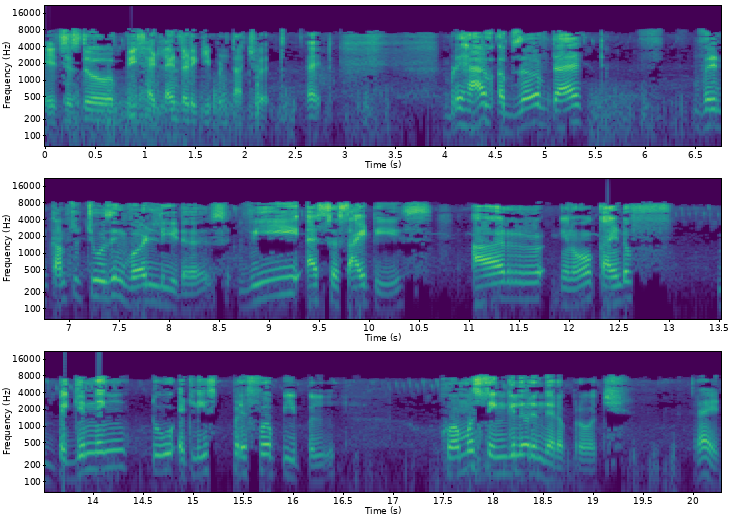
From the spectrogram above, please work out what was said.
It's just the brief headlines that I keep in touch with, right? But I have observed that when it comes to choosing world leaders, we as societies are, you know, kind of beginning to at least prefer people more singular in their approach, right?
